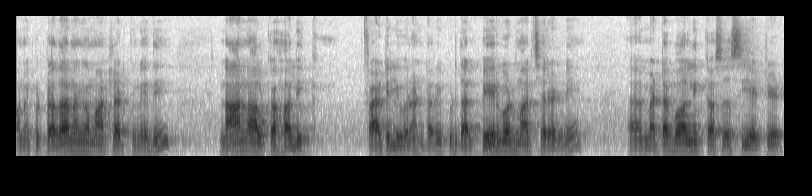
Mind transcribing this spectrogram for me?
మనం ఇప్పుడు ప్రధానంగా మాట్లాడుకునేది నాన్ ఆల్కహాలిక్ ఫ్యాటీ లివర్ అంటారు. ఇప్పుడు దాని పేరు కూడా మార్చారండి. Metabolic associated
